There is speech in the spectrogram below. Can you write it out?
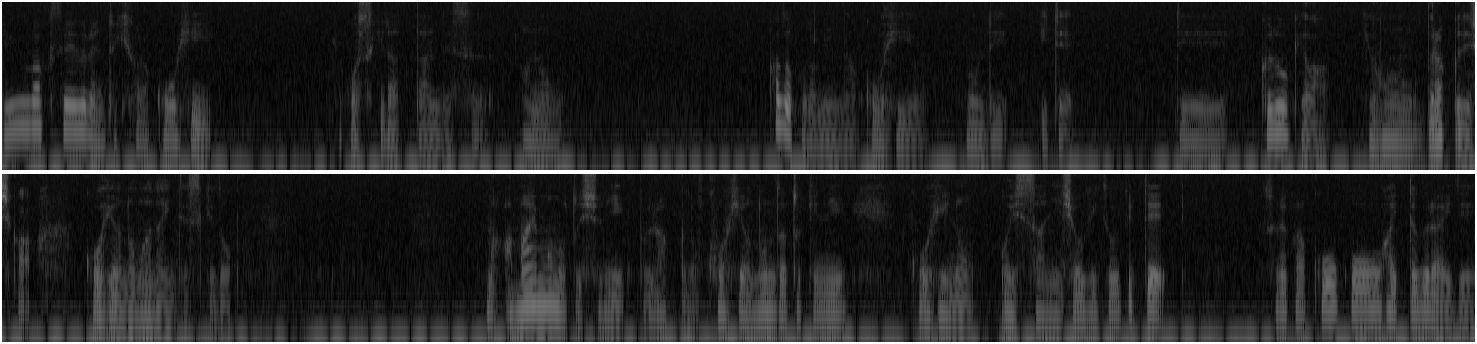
中学生ぐらいの時からコーヒー結構好きだったんです。あの家族がみんなコーヒーを飲んでいて。で工藤家は基本ブラックでしかコーヒーを飲まないんですけど、まあ、甘いものと一緒にブラックのコーヒーを飲んだ時にコーヒーの美味しさに衝撃を受けてそれから高校入ったぐらいで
